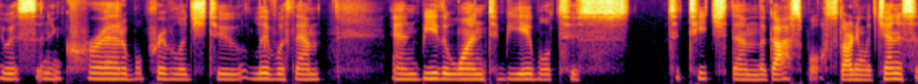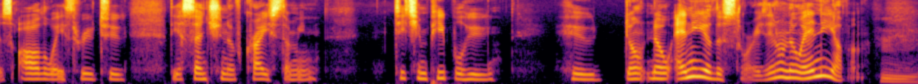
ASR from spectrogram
it was an incredible privilege to live with them and be the one to be able to to teach them the gospel, starting with Genesis all the way through to the ascension of Christ. I mean, teaching people who who don't know any of the stories. They don't know any of them. Hmm.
